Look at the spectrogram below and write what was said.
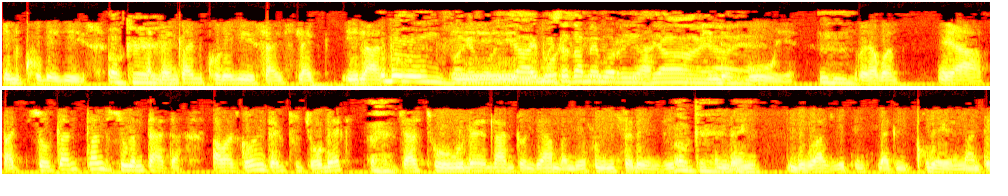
indikhubekisa okay and then xa indikhubekisa it's like ilandibuye umva ke ya ibuyisa za memories ya phinde zibuye mm-hmm. uyabona yeah but so xa xa ndisuke mtata i was going back to joburg uh-huh. just to laa nto ndihamba ndiyofuna umsebenzi and then ndikwazi ukuthi like ndiqhubeke laa nto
